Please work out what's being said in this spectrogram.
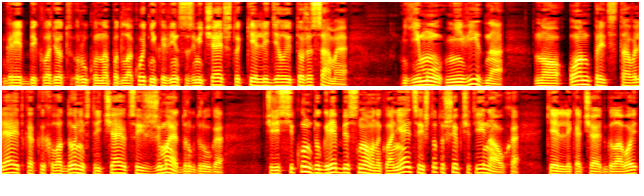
Гребби кладет руку на подлокотник, и Винс замечает, что Келли делает то же самое. Ему не видно, но он представляет, как их ладони встречаются и сжимают друг друга. Через секунду Гребби снова наклоняется и что-то шепчет ей на ухо. Келли качает головой,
